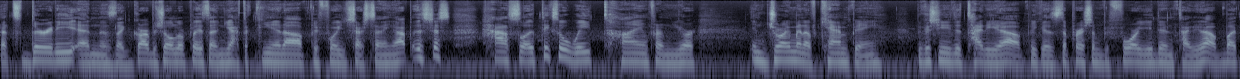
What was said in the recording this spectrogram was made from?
that's dirty and there's like garbage all over the place and you have to clean it up before you start setting up. It's just hassle. It takes away time from your enjoyment of camping because you need to tidy it up because the person before you didn't tidy it up. But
